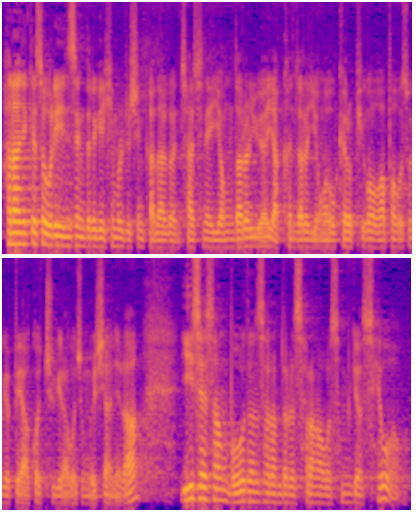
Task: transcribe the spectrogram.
하나님께서 우리 인생들에게 힘을 주신 까닭은 자신의 영달을 위해 약한 자를 이용하고 괴롭히고 억압하고 속여 빼앗고 죽이라고 준 것이 아니라 이 세상 모든 사람들을 사랑하고 섬겨 세워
